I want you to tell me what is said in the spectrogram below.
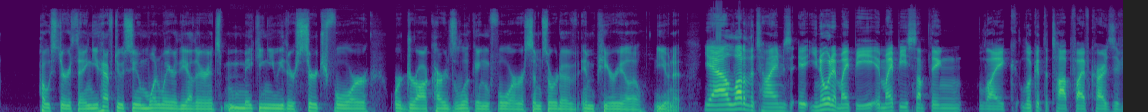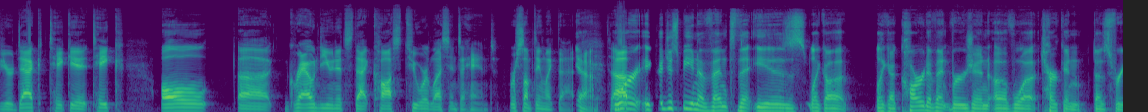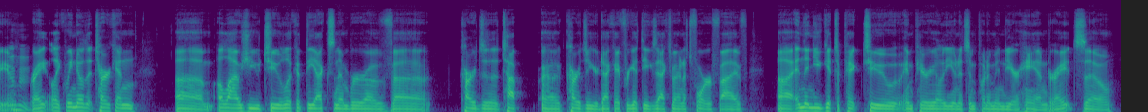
poster thing, you have to assume one way or the other it's making you either search for or draw cards looking for some sort of imperial unit. Yeah, a lot of the times, it, you know what it might be? It might be something like look at the top five cards of your deck, take it, take all uh, ground units that cost two or less into hand, or something like that. Yeah, uh, or it could just be an event that is like a like a card event version of what Tarkin does for you, mm-hmm. right? Like we know that Tarkin um, allows you to look at the X number of uh, cards of the top uh, cards of your deck. I forget the exact amount. It's four or five. Uh, and then you get to pick two Imperial units and put them into your hand, right? So,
